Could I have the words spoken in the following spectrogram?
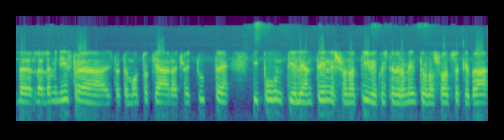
La, la, la, ministra è stata molto chiara, cioè tutti i punti e le antenne sono attive, questo è veramente uno sforzo che va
